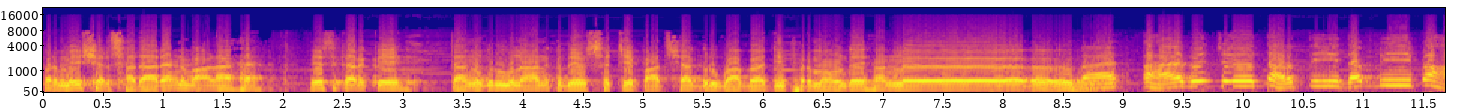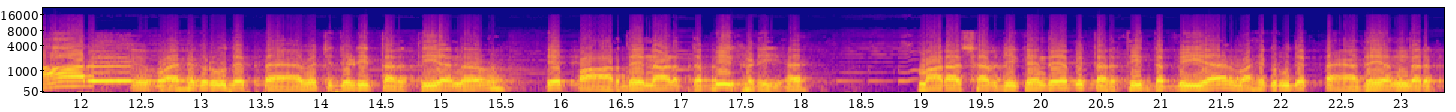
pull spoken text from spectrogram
ਪਰਮੇਸ਼ਰ ਸਦਾ ਰਹਿਣ ਵਾਲਾ ਹੈ। ਇਸ ਕਰਕੇ ਧੰਨ ਗੁਰੂ ਨਾਨਕ ਦੇਵ ਸੱਚੇ ਪਾਤਸ਼ਾਹ ਗੁਰੂ ਬਾਬਾ ਜੀ ਫਰਮਾਉਂਦੇ ਹਨ ਹੈ ਵਿੱਚ ਧਰਤੀ ਦੱਬੀ ਪਹਾੜ। ਕਿ ਵਾਹਿਗੁਰੂ ਦੇ ਭੈ ਵਿੱਚ ਜਿਹੜੀ ਧਰਤੀ ਹੈ ਨਾ ਇਹ ਭਾਰ ਦੇ ਨਾਲ ਦੱਬੀ ਖੜੀ ਹੈ। ਮਹਾਰਾਜ ਸਾਹਿਬ ਜੀ ਕਹਿੰਦੇ ਆ ਵੀ ਧਰਤੀ ਦੱਬੀ ਹੈ, ਵਾਹਿਗੁਰੂ ਦੇ ਭੈ ਦੇ ਅੰਦਰ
